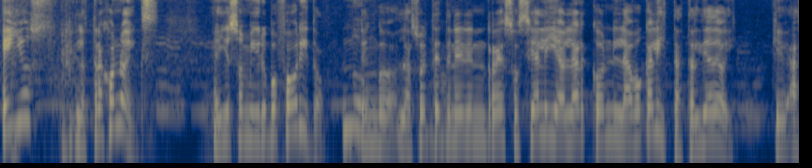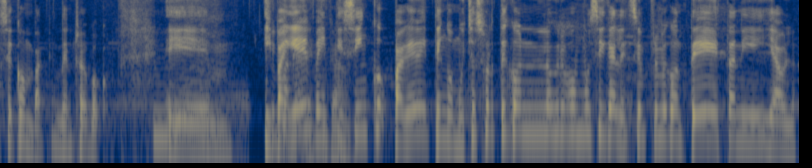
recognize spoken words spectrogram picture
ellos los trajo Noix. Ellos son mi grupo favorito. No. Tengo la suerte de tener en redes sociales y hablar con la vocalista hasta el día de hoy, que hace comeback dentro de poco. Eh, y pagué bacán este 25, pagué, tengo mucha suerte con los grupos musicales, siempre me contestan y, y hablo.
